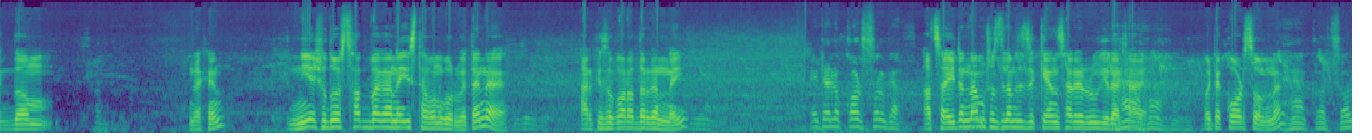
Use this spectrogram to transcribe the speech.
একদম দেখেন নিয়ে শুধু ছাদ বাগানে স্থাপন করবে তাই না। আর কিছু করার দরকার নাই। এটা হলো করসল গাছ। আচ্ছা এটার নাম শুনছিলাম যে, ক্যান্সারের রুগী রাখা হ্যাঁ হয় হ্যাঁ হ্যাঁ। ওইটা করসল না? হ্যাঁ করসল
